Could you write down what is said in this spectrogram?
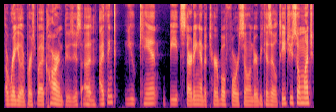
a regular person, but a car enthusiast, Mm-hmm. uh, I think you can't beat starting at a turbo four cylinder because it'll teach you so much.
